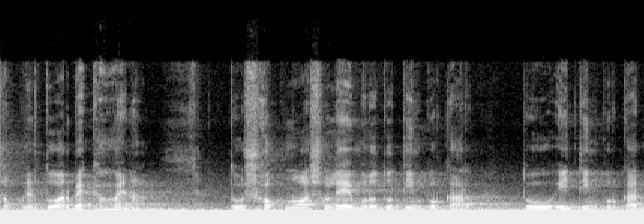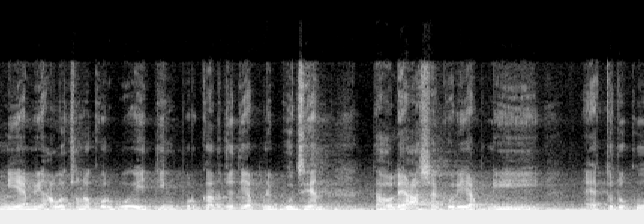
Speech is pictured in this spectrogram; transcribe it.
স্বপ্নের তো আর ব্যাখ্যা হয় না। তো স্বপ্ন আসলে মূলত তিন প্রকার। তো এই তিন প্রকার নিয়ে আমি আলোচনা করব। এই তিন প্রকার যদি আপনি বুঝেন, তাহলে আশা করি আপনি এতটুকু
